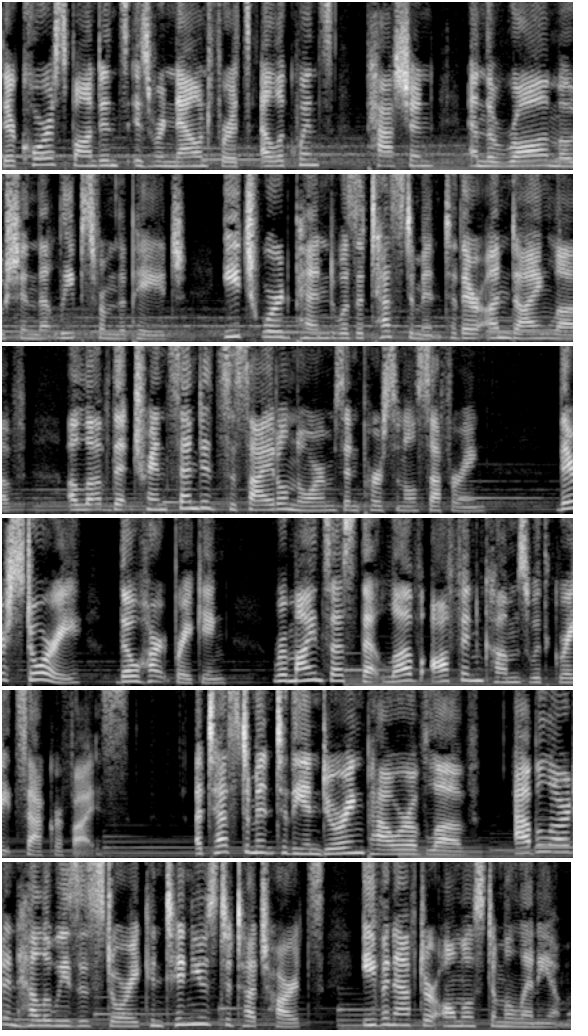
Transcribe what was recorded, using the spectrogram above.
Their correspondence is renowned for its eloquence, passion, and the raw emotion that leaps from the page. Each word penned was a testament to their undying love, a love that transcended societal norms and personal suffering. Their story, though heartbreaking, reminds us that love often comes with great sacrifice. A testament to the enduring power of love, Abelard and Heloise's story continues to touch hearts, even after almost a millennium.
